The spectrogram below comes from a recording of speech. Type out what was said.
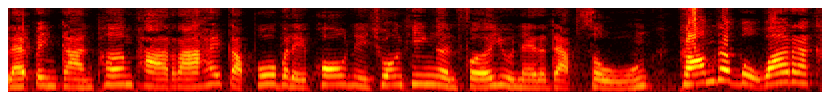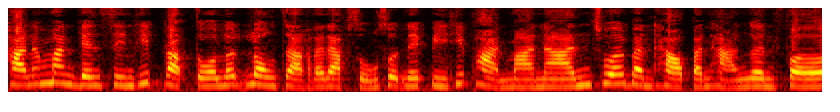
และเป็นการเพิ่มภาระให้กับผู้บริโภคในช่วงที่เงินเฟ้ออยู่ในระดับสูง พร้อมระบุว่าราคาน้ำมันเบนซินที่ปรับตัวลดลงจากระดับสูงสุดในปีที่ผ่านมานั้น ช่วยบรรเทาปัญหาเงินเฟ้อ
